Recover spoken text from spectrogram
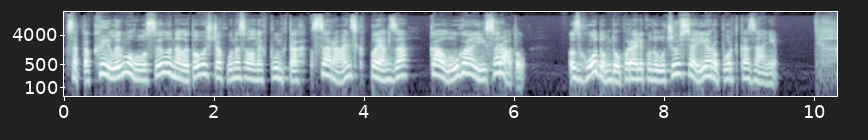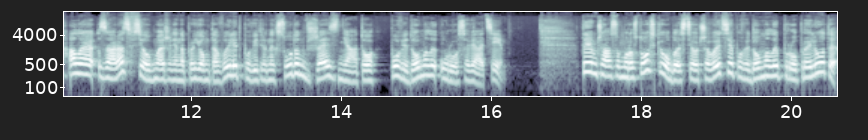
себто килим, оголосили на литовищах у населених пунктах Саранськ, Пенза, Калуга і Саратов. Згодом до переліку долучився і аеропорт Казані. Але зараз всі обмеження на прийом та виліт повітряних суден вже знято, повідомили у Росавіації. Тим часом у Ростовській області очевидці повідомили про прильоти.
